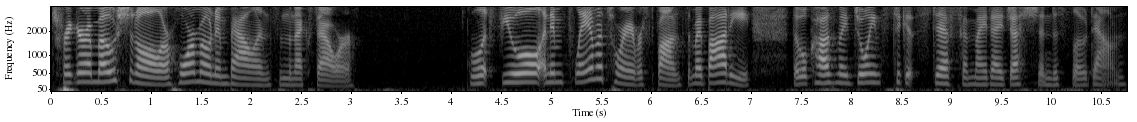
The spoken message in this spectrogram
trigger emotional or hormone imbalance in the next hour? Will it fuel an inflammatory response in my body that will cause my joints to get stiff and my digestion to slow down?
